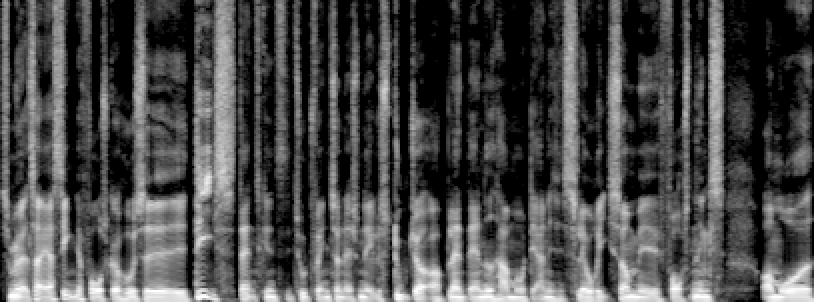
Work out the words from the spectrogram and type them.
som jo altså er seniorforsker hos øh, DIS, Dansk Institut for Internationale Studier, og blandt andet har moderne slaveri som øh, forskningsområde.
